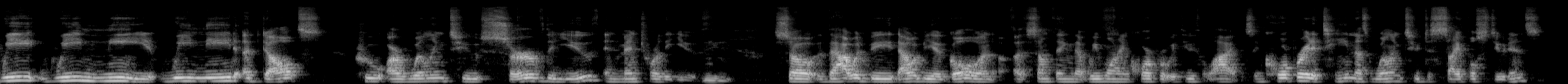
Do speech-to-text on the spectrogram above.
we we need we need adults who are willing to serve the youth and mentor the youth. Mhm. So that would be that would be a goal and uh, something that we want to incorporate with Youth Alive. Is incorporate a team that's willing to disciple students,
